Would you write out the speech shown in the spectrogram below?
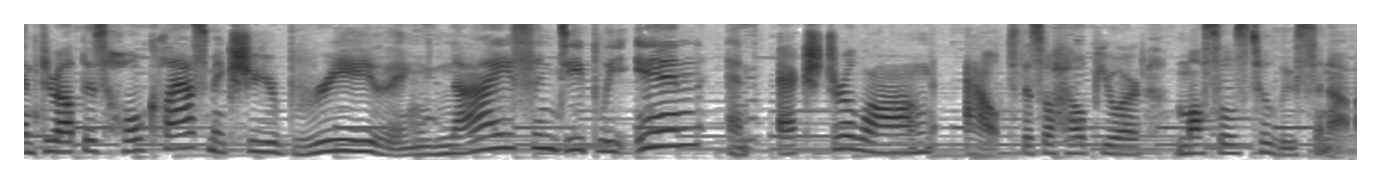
And throughout this whole class, make sure you're breathing nice and deeply in and extra long out. This will help your muscles to loosen up.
